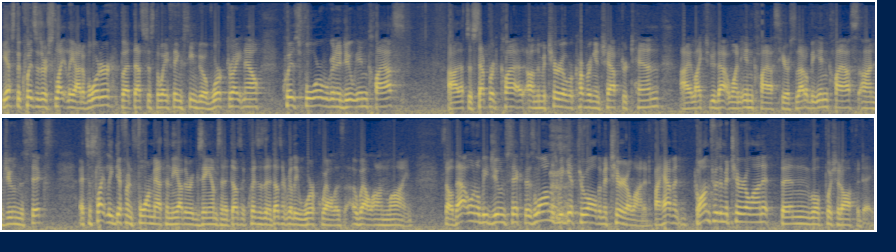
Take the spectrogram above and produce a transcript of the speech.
Yes, the quizzes are slightly out of order, but that's just the way things seem to have worked right now. Quiz 4 we're going to do in class. Uh, that's a separate class on the material we're covering in chapter 10. I like to do that one in class here, so that'll be in class on June the 6th. It's a slightly different format than the other exams, and it doesn't quizzes, and it doesn't really work well as uh, well online. So that one will be June 6th, as long as we get through all the material on it. If I haven't gone through the material on it, then we'll push it off a day.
